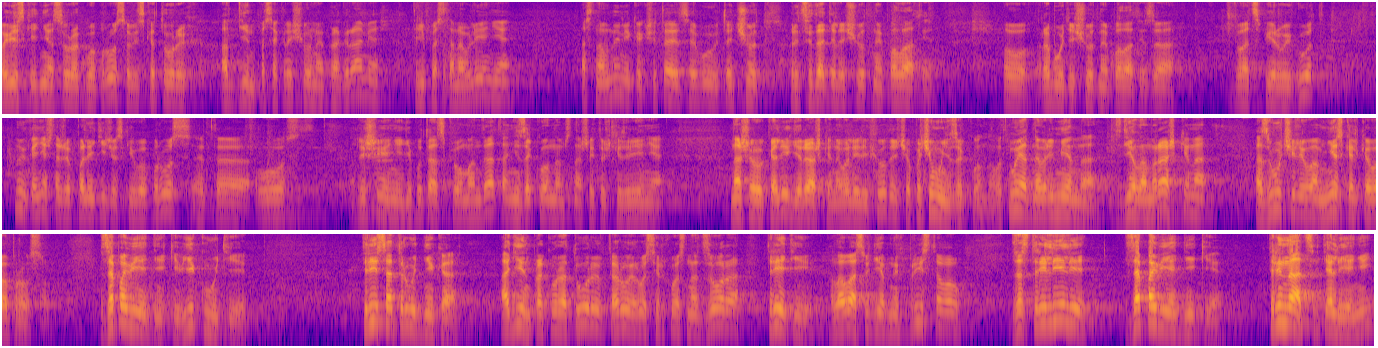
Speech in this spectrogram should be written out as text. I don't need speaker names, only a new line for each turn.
повестке дня 40 вопросов, из которых один по сокращенной программе, три постановления. Основными, как считается, будет отчет председателя счетной палаты о работе счетной палаты за 2021 год. Ну и, конечно же, политический вопрос – это о лишении депутатского мандата, незаконном с нашей точки зрения, нашего коллеги Рашкина Валерия Федоровича. Почему незаконно? Вот мы одновременно с делом Рашкина озвучили вам несколько вопросов. Заповедники в Якутии, три сотрудника, один прокуратуры, второй Россельхознадзора, третий глава судебных приставов, застрелили заповедники, 13 оленей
